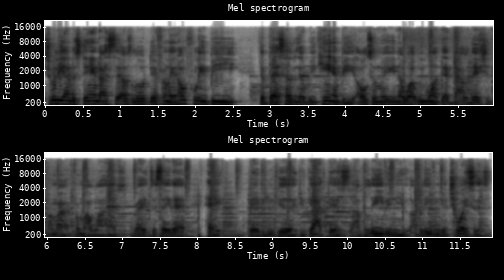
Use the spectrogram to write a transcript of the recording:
to really understand ourselves a little differently, and hopefully be the best husbands that we can be. Ultimately, you know what? We want that validation from our from our wives, right? To say that, hey, baby, you good, you got this. I believe in you. I believe in your choices.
